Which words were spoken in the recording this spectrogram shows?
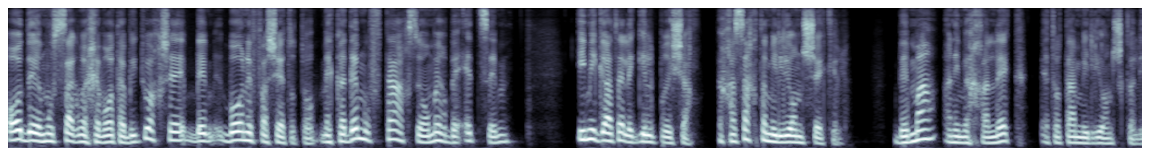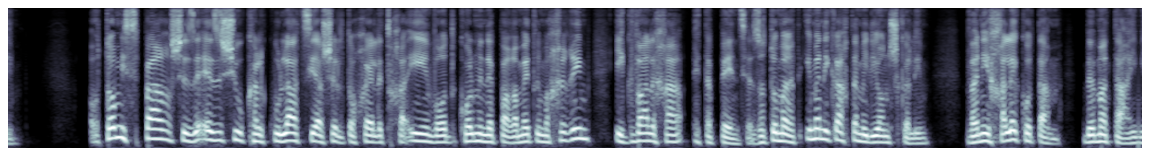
עוד אה, מושג מחברות הביטוח, שבואו נפשט אותו. מקדם מובטח זה אומר בעצם, אם הגעת לגיל פרישה וחסכת מיליון שקל, במה אני מחלק את אותם מיליון שקלים? אותו מספר, שזה איזושהי קלקולציה של תוחלת חיים ועוד כל מיני פרמטרים אחרים, יקבע לך את הפנסיה. זאת אומרת, אם אני אקח את המיליון שקלים ואני אחלק אותם ב-200,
